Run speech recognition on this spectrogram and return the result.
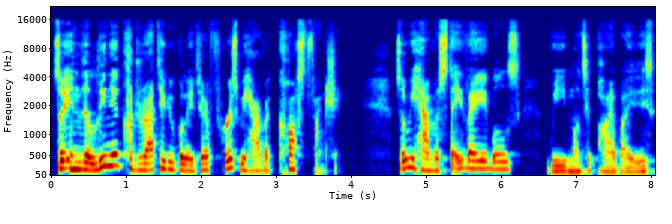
So in the linear quadratic regulator, first we have a cost function. So we have a state variables, we multiply by this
